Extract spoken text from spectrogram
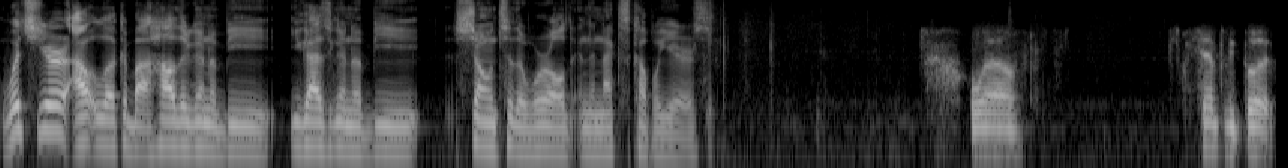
what's your outlook about how they're gonna be? You guys are gonna be shown to the world in the next couple years. Well, simply put,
